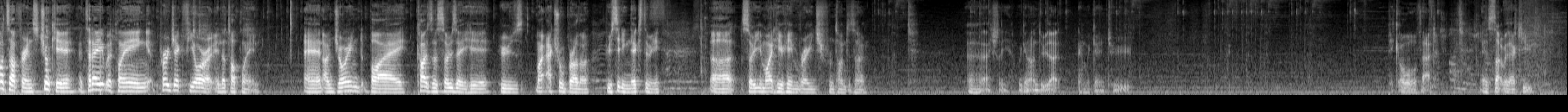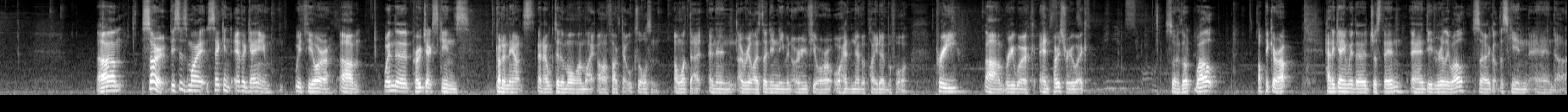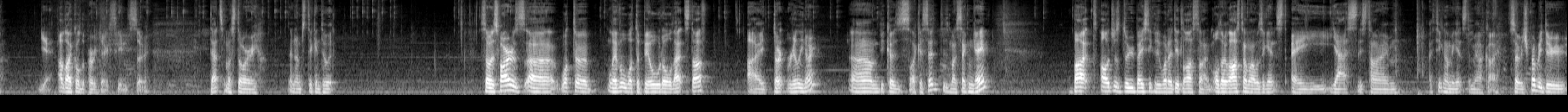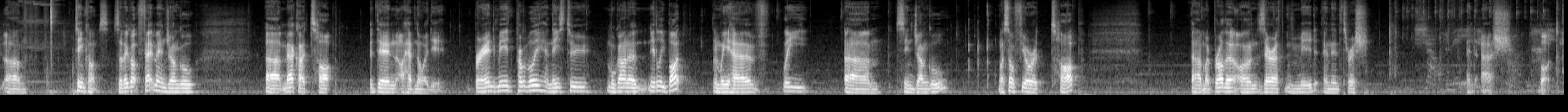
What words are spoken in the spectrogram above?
What's up friends, Chook here, and today we're playing Project Fiora in the top lane. And I'm joined by Kaiser Soze here, who's my actual brother, who's sitting next to me. Uh, so you might hear him rage from time to time. Uh, actually, we're going to undo that, and we're going to pick all of that, and start with our Q. Um, so, this is my second ever game with Fiora. Um, when the project skins got announced and I looked at them all, I'm like, oh fuck, that looks awesome. I want that. And then I realized I didn't even own Fiora or had never played her before, pre um, rework and post rework. So I thought, well, I'll pick her up. Had a game with her just then and did really well. So I got the skin and uh, yeah, I like all the project skins. So that's my story and I'm sticking to it. So as far as uh, what to level, what to build, all that stuff, I don't really know um, because, like I said, this is my second game. But I'll just do basically what I did last time. Although last time I was against a Yas, this time I think I'm against the Maokai. So we should probably do um, team comps. So they got Fat Man Jungle, uh, Maokai top, then I have no idea. Brand mid probably, and these two Morgana Nidalee bot. And we have Lee um, Sin Jungle, myself Fiora top, uh, my brother on Xerath mid, and then Thresh and Ashe bot.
